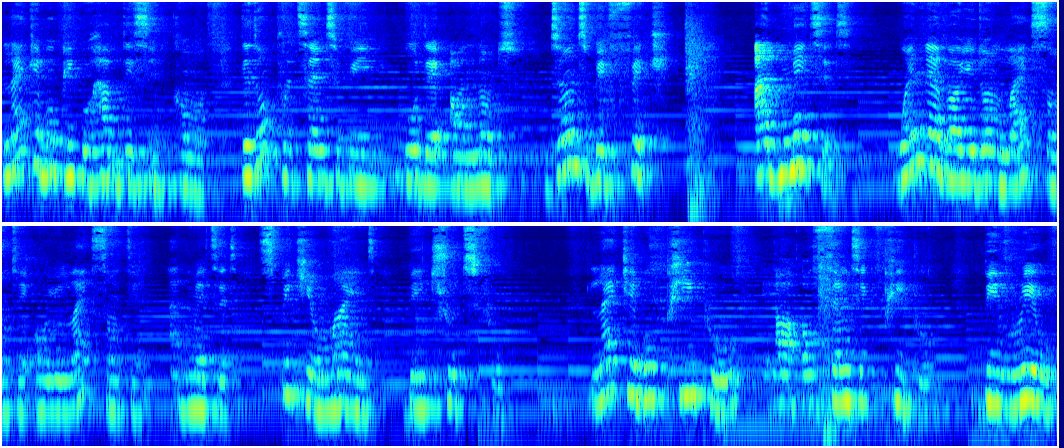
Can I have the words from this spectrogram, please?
Likeable people have this in common. They don't pretend to be who they are not. Don't be fake. Admit it. Whenever you don't like something or you like something, admit it. Speak your mind. Be truthful. Likeable people are authentic people. Be real.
